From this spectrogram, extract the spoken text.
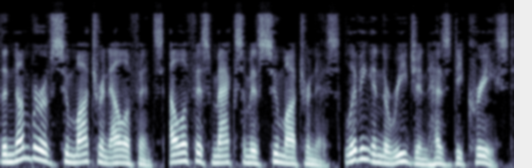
The number of Sumatran elephants Elephas maximus sumatranus living in the region has decreased.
